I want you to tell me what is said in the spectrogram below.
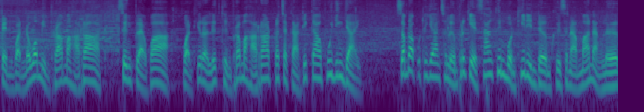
เป็นวันนวมินทรมหาราช ซึ่งแปลว่าวันที่ระลึกถึงพระมหาราชรัชกาลที่ 9 ผู้ยิ่งใหญ่ สำหรับอุทยานเฉลิมพระเกียรติสร้างขึ้นบนที่ดินเดิมคือสนามม้าหนังเลิง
